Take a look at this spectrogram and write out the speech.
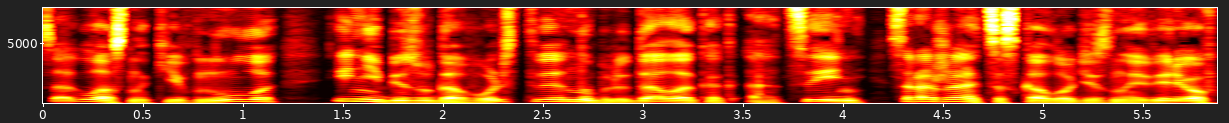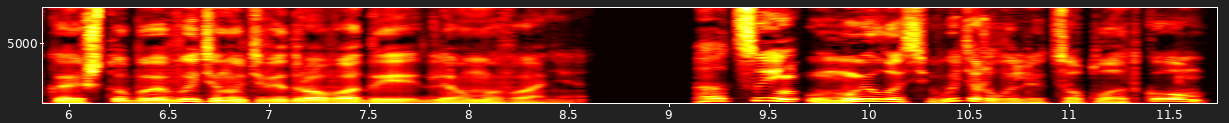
согласно кивнула и не без удовольствия наблюдала, как Ацинь сражается с колодезной веревкой, чтобы вытянуть ведро воды для умывания. Ацинь умылась, вытерла лицо платком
